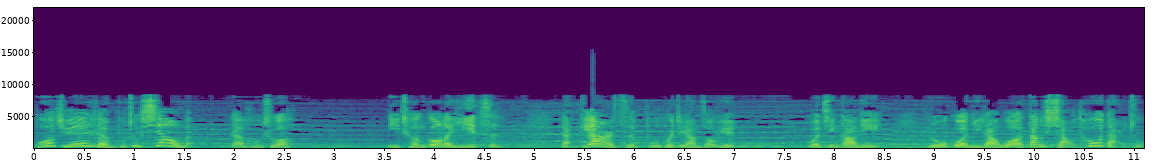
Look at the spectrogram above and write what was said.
伯爵忍不住笑了，然后说：“你成功了一次，但第二次不会这样走运。我警告你，如果你让我当小偷逮住，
